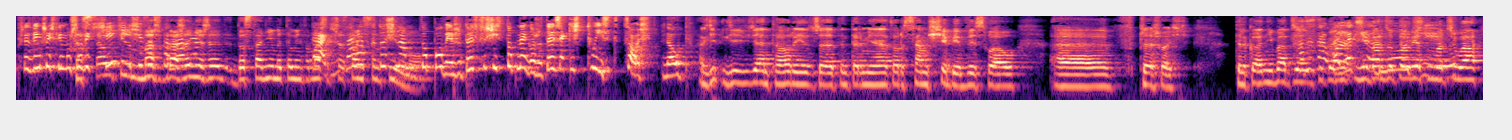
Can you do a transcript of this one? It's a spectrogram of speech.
przez większość filmu Przez człowiek cały film się masz wrażenie, że dostaniemy tę informację tak, że przed zaraz końcem ktoś filmu. nam to powie, że to jest coś istotnego, że to jest jakiś twist, coś. Nope. A gdzie, gdzieś widziałem teorię, że ten Terminator sam siebie wysłał e, w przeszłość. Tylko nie bardzo, tylko nie, nie bardzo teoria tłumaczyła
